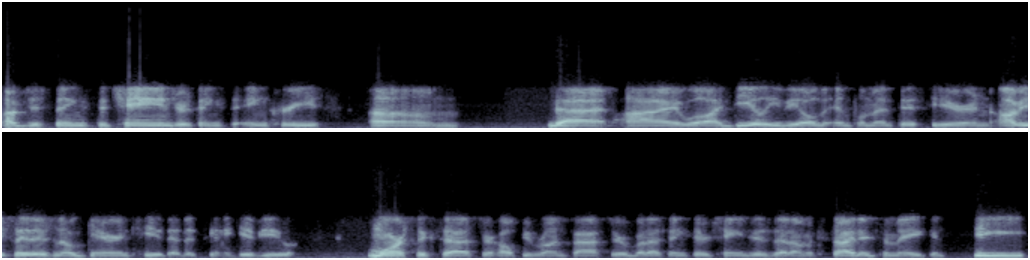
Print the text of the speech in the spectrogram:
of just things to change or things to increase um, that I will ideally be able to implement this year. And obviously, there's no guarantee that it's going to give you more success or help you run faster. But I think there are changes that I'm excited to make and see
